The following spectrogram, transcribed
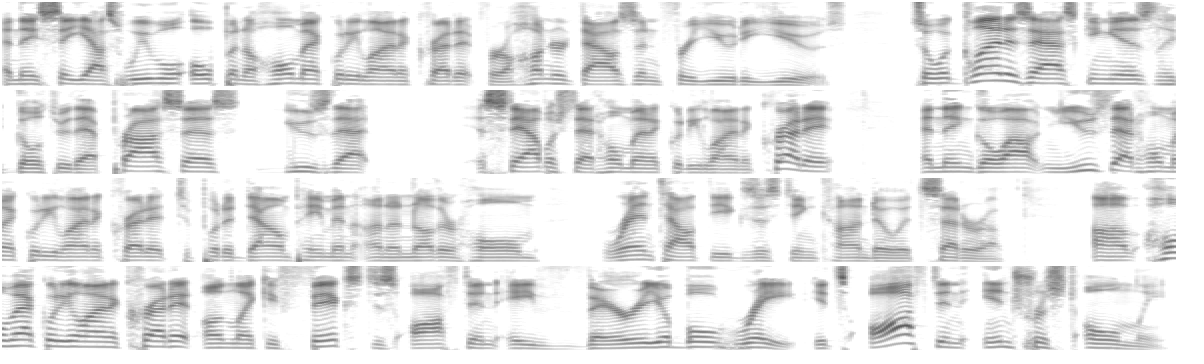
and they say, "Yes, we will open a home equity line of credit for 100,000 for you to use." So what Glenn is asking is to go through that process, use that establish that home equity line of credit and then go out and use that home equity line of credit to put a down payment on another home rent out the existing condo, etc. Um, home equity line of credit, unlike a fixed, is often a variable rate. It's often interest only.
